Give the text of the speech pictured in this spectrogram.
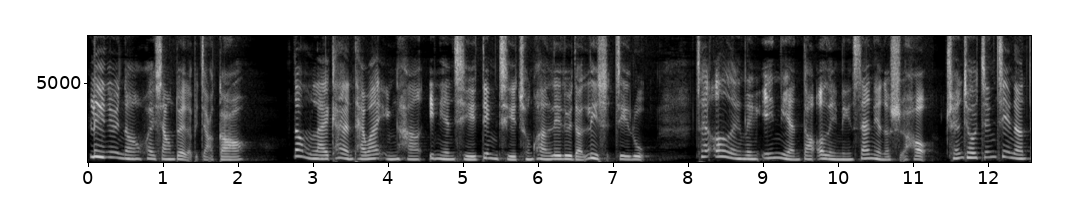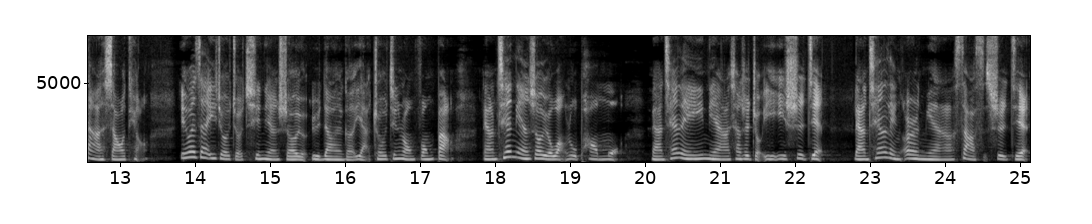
利率呢会相对的比较高。那我们来看台湾银行一年期定期存款利率的历史记录，在二零零一年到二零零三年的时候，全球经济呢大萧条，因为在一九九七年的时候有遇到一个亚洲金融风暴，两千年的时候有网络泡沫，两千零一年啊像是九一一事件，两千零二年啊 SARS 事件。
